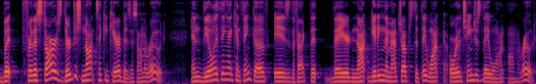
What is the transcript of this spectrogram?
But for the Stars, they're just not taking care of business on the road. And the only thing I can think of is the fact that they're not getting the matchups that they want or the changes they want on the road.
